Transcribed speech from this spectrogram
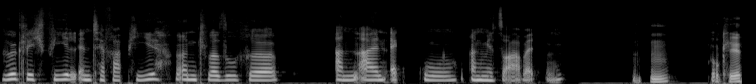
wirklich viel in Therapie und versuche an allen Ecken an mir zu arbeiten. Mhm. Okay.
